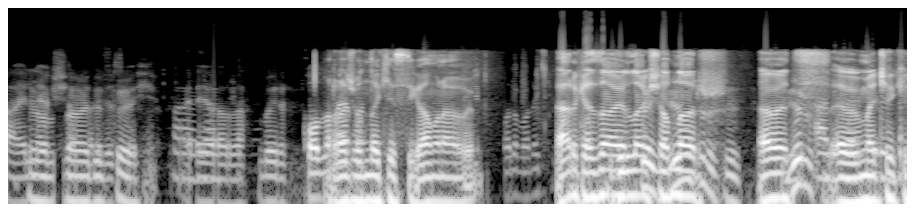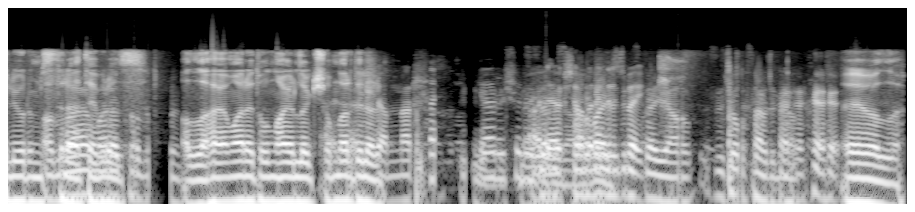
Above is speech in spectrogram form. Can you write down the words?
Hayırlı akşamlar. Eyvallah. Buyurun. Kollama Raconu da kestik amına koyayım. Herkese hayırlı akşamlar. Evet, evime çekiliyorum istirahate biraz. Allah'a emanet olun. Hayırlı akşamlar dilerim. Görüşürüz. Hayırlı akşamlar. Bey ya. Sizi çok sevdim ya. Eyvallah.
